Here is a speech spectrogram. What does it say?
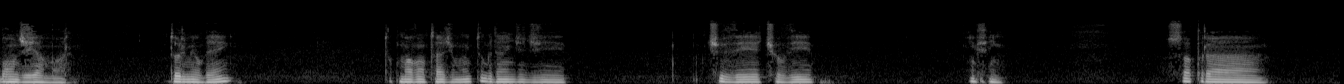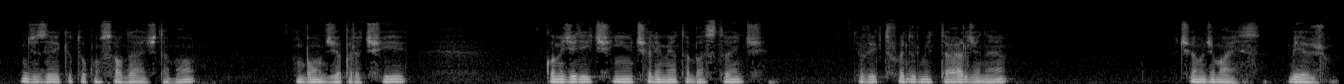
Bom dia, amor. Dormiu bem? Tô com uma vontade muito grande de te ver, te ouvir. Enfim. Só pra dizer que eu tô com saudade, tá bom? Um bom dia para ti. Come direitinho, te alimenta bastante. Eu vi que tu foi dormir tarde, né? Eu te amo demais. Beijo.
